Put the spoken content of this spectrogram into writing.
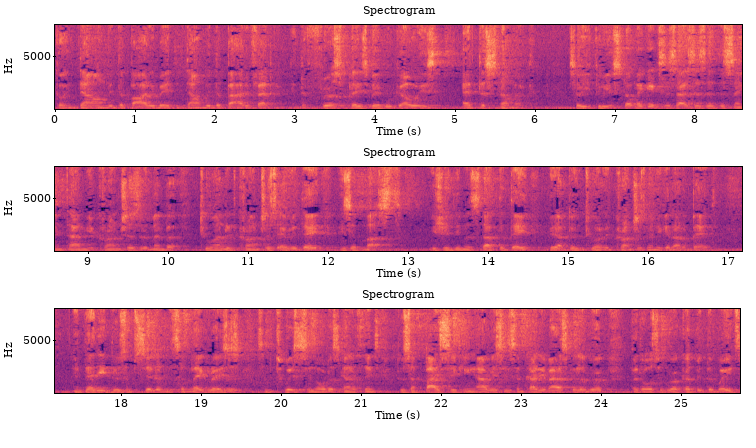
going down with the body weight and down with the body fat. And the first place where we go is at the stomach. So you do your stomach exercises at the same time, your crunches. Remember, 200 crunches every day is a must. You shouldn't even start the day without doing 200 crunches when you get out of bed. And then you do some sit-ups and some leg raises, some twists and all those kind of things. Do some bicycling, obviously some cardiovascular work, but also work out with the weights.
